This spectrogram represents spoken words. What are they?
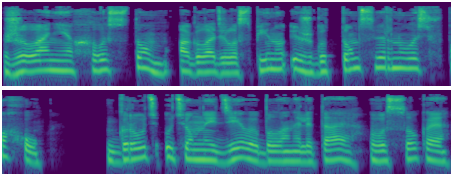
Желание хлыстом огладило спину и жгутом свернулось в паху. Грудь у темной девы была налетая, высокая,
